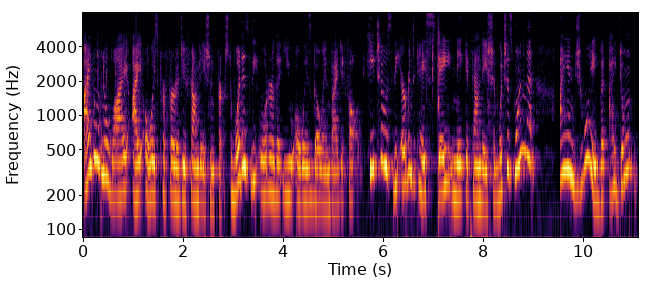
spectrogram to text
I don't know why I always prefer to do foundation first. What is the order that you always go in by default? He chose the Urban Decay Stay Naked Foundation, which is one that I enjoy, but I don't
